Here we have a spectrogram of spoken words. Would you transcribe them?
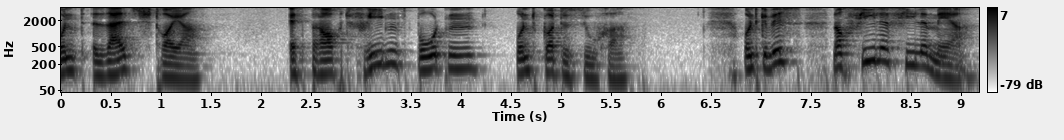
und Salzstreuer. Es braucht Friedensboten und Gottessucher. Und gewiss noch viele, viele mehr.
